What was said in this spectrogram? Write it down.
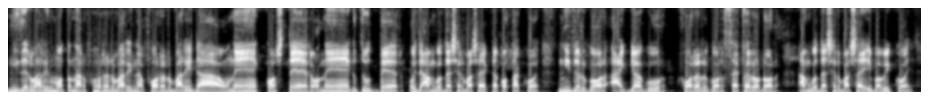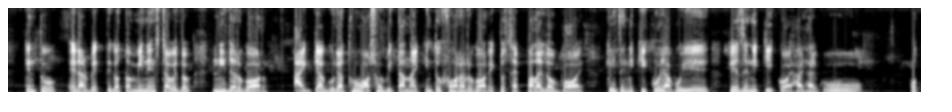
নিজের বাড়ির মতন আর ফরের বাড়ি না। ফরের বাড়িটা অনেক কষ্টের, অনেক যুদ্ধের। ওই যে আমগো দেশের বাসায় একটা কথা কয়, নিজের ঘর আজ্ঞা গোর, ফরের ঘর সেফের অর্ডর আমগো দেশের বাসায় এভাবেই কয়। কিন্তু এটার ব্যক্তিগত মিনিংসটা হইল নিজের ঘর আজ্ঞা ঘুরা থো অসুবিধা নাই, কিন্তু ফরের ঘর একটু সেপ পালাইলেও বয়। কে জানি কি কয় বইয়ে কে জানি কি কয়, হাই হাই গো। কত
